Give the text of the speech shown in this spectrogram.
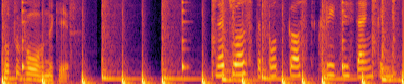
Tot de volgende keer. Dit was de podcast Kritisch Denken.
